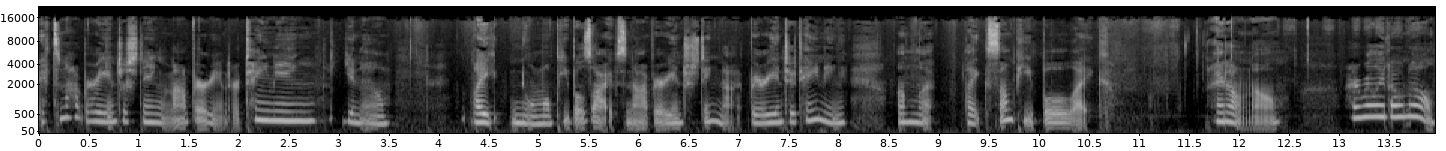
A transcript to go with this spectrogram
It's not very interesting, not very entertaining, you know, like normal people's lives. Not very interesting, not very entertaining, unless like some people, like, I don't know. I really don't know.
